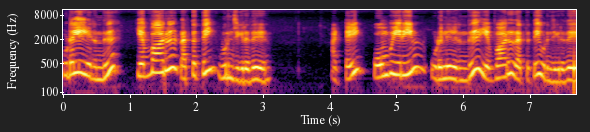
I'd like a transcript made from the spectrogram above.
உடலிலிருந்து எவ்வாறு இரத்தத்தை உறிஞ்சுகிறது? அட்டை ஓம்புயிரியின் உடலிலிருந்து எவ்வாறு இரத்தத்தை உறிஞ்சுகிறது?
